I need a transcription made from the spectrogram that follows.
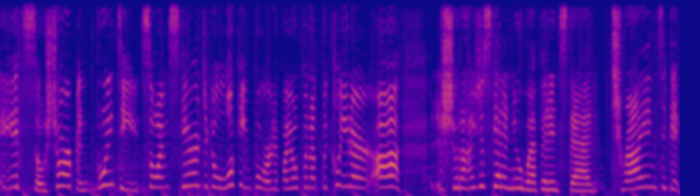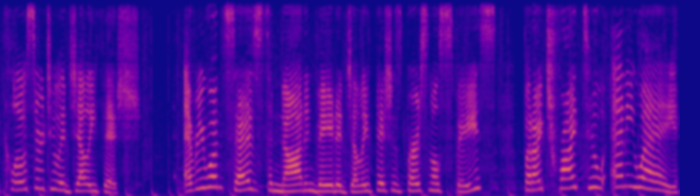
It's so sharp and pointy, so I'm scared to go looking for it if I open up the cleaner. Uh, should I just get a new weapon instead? Trying to get closer to a jellyfish. Everyone says to not invade a jellyfish's personal space, but I tried to anyway.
